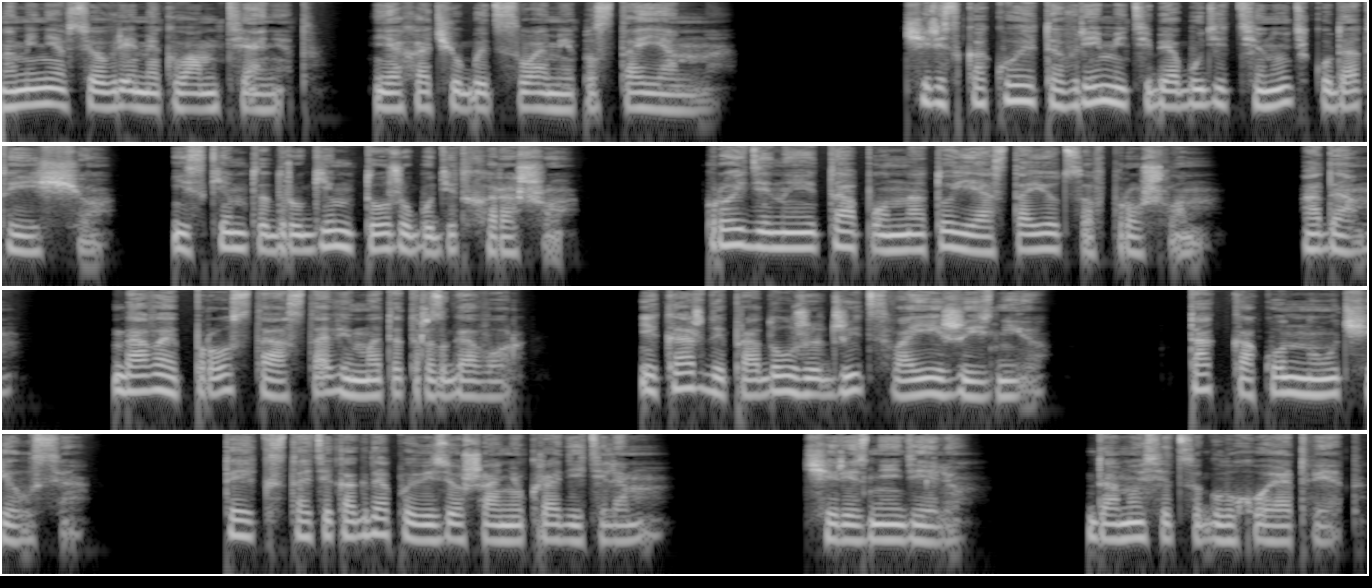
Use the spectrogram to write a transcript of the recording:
Но меня все время к вам тянет. Я хочу быть с вами постоянно. Через какое-то время тебя будет тянуть куда-то еще, и с кем-то другим тоже будет хорошо. Пройденный этап, он на то и остается в прошлом. Адам, давай просто оставим этот разговор, и каждый продолжит жить своей жизнью так, как он научился. Ты, кстати, когда повезешь Аню к родителям? Через неделю. Доносится глухой ответ.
